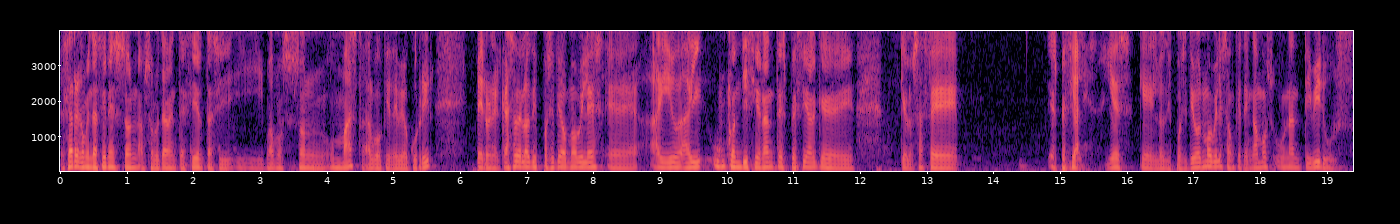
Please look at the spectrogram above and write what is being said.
Esas recomendaciones son absolutamente ciertas y, vamos, son un must, algo que debe ocurrir. Pero en el caso de los dispositivos móviles eh, hay, hay un condicionante especial que, que los hace especiales. Y es que los dispositivos móviles, aunque tengamos un antivirus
